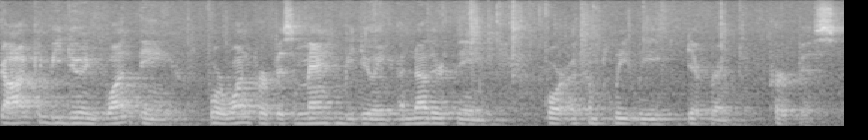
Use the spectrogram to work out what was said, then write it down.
God can be doing one thing for one purpose, and man can be doing another thing for a completely different purpose.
